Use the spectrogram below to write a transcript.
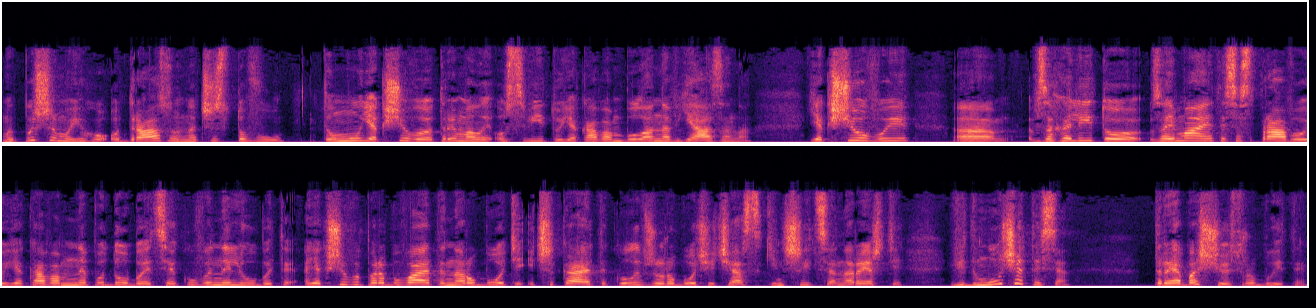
ми пишемо його одразу на чистову. Тому, якщо ви отримали освіту, яка вам була нав'язана, якщо ви е, взагалі-то займаєтеся справою, яка вам не подобається, яку ви не любите, а якщо ви перебуваєте на роботі і чекаєте, коли вже робочий час скінчиться, нарешті відмучитися, треба щось робити.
